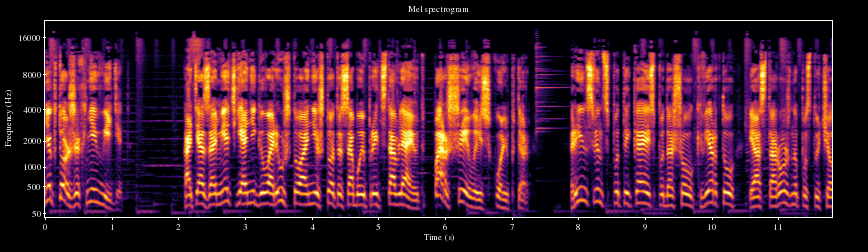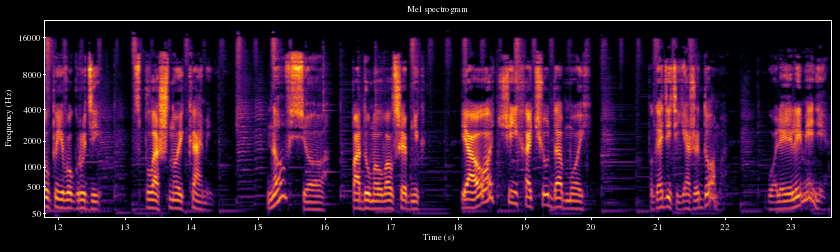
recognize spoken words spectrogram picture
«Никто же их не видит. Хотя, заметь, я не говорю, что они что-то собой представляют. Паршивый скульптор». Ринсвин, спотыкаясь, подошел к Верту и осторожно постучал по его груди. Сплошной камень. «Ну все», — подумал волшебник, — «я очень хочу домой. Погодите, я же дома. Более или менее».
